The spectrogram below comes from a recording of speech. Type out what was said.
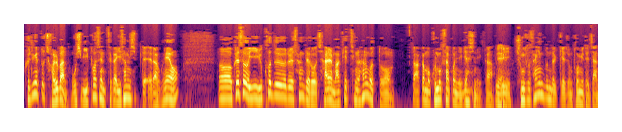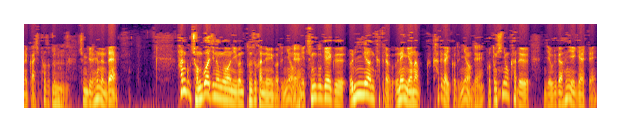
그 중에 또 절반 52%가 20, 30대라고 해요. 어, 그래서 이 유커들을 상대로 잘 마케팅을 하는 것도 또 아까 뭐 골목상권 얘기하시니까 네. 우리 중소상인분들께 좀 도움이 되지 않을까 싶어서 좀 음. 준비를 했는데 한국정보화진흥원 이건 분석한 내용이거든요. 네. 중국의 그 은련 카드라고 은행 연합 그 카드가 있거든요. 네. 보통 신용카드 이제 우리가 흔히 얘기할 때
